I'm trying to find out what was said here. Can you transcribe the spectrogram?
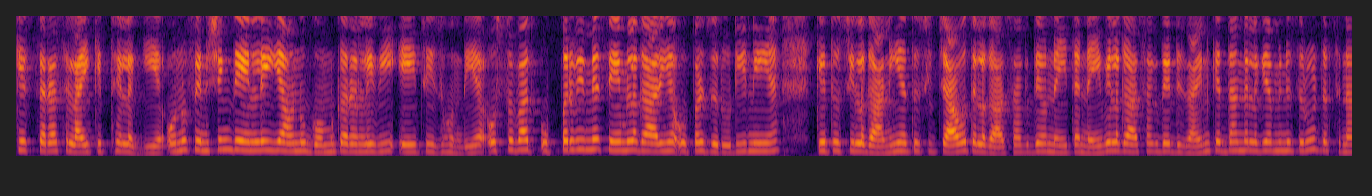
ਕਿਸ ਤਰ੍ਹਾਂ ਸਿਲਾਈ ਕਿੱਥੇ ਲੱਗੀ ਹੈ। ਉਹਨੂੰ ਫਿਨਿਸ਼ਿੰਗ ਦੇਣ ਲਈ ਜਾਂ ਉਹਨੂੰ ਗੁੰਮ ਕਰਨ ਲਈ ਵੀ ਇਹ ਚੀਜ਼ ਹੁੰਦੀ ਹੈ। ਉਸ ਤੋਂ ਬਾਅਦ ਉੱਪਰ ਵੀ ਮੈਂ ਸੇਮ ਲਗਾ ਰਹੀ ਹਾਂ, ਉੱਪਰ ਜ਼ਰੂਰੀ ਨਹੀਂ ਹੈ ਕਿ ਤੁਸੀਂ ਲਗਾਣੀ ਹੈ, ਤੁਸੀਂ ਚਾਹੋ ਤਾਂ ਲਗਾ ਸਕਦੇ ਹੋ, ਨਹੀਂ ਤਾਂ ਨਹੀਂ ਵੀ ਲਗਾ ਸਕਦੇ। ਡਿਜ਼ਾਈਨ ਕਿਦਾਂ ਦਾ ਲੱਗਿਆ ਮੈਨੂੰ ਜ਼ਰੂਰ ਦੱਸਣਾ।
